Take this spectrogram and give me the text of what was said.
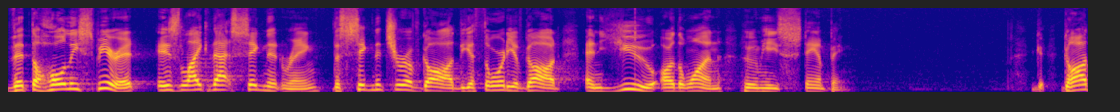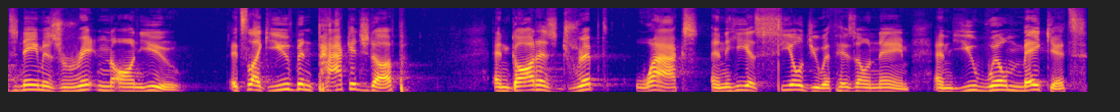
that the Holy Spirit is like that signet ring, the signature of God, the authority of God, and you are the one whom He's stamping. God's name is written on you. It's like you've been packaged up, and God has dripped wax and he has sealed you with his own name, and you will make it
